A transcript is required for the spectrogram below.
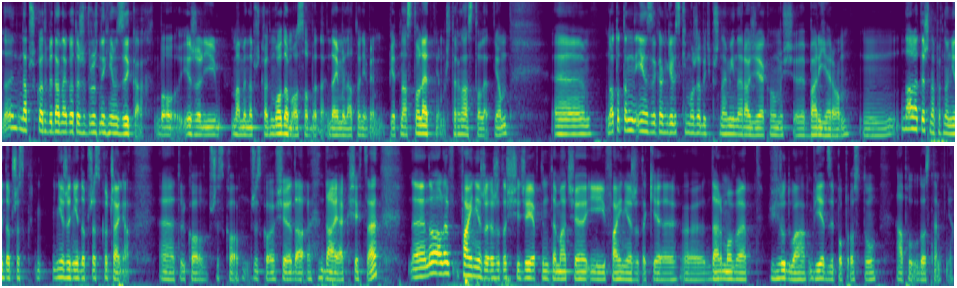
No, na przykład wydanego też w różnych językach, bo jeżeli mamy na przykład młodą osobę, dajmy na to, nie wiem, 15-letnią, 14-letnią, no to ten język angielski może być przynajmniej na razie jakąś e, barierą, mm, no ale też na pewno nie, do nie że nie do przeskoczenia, e, tylko wszystko, wszystko się da, da jak się chce. E, no ale fajnie, że, że coś się dzieje w tym temacie i fajnie, że takie darmowe źródła wiedzy po prostu Apple udostępnia.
